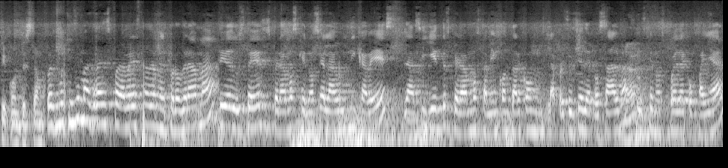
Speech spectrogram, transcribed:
que, contestamos. Pues muchísimas gracias por haber estado en el programa. de ustedes, esperamos que no sea la única vez. La siguiente esperamos también contar con la presencia de Rosalba, que es que nos puede acompañar.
